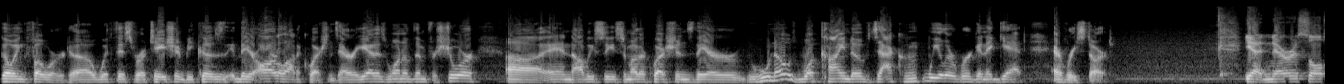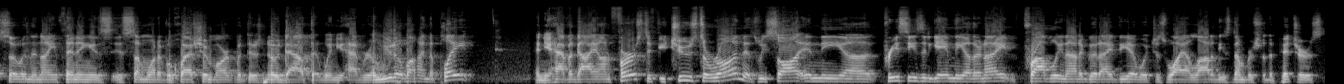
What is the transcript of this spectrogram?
going forward uh, with this rotation because there are a lot of questions. Arrieta is one of them for sure, uh, and obviously some other questions there. Who knows what kind of Zack Wheeler we're going to get every start. Yeah, Neris also in the ninth inning is, is somewhat of a question mark, but there's no doubt that when you have Realmuto behind the plate and you have a guy on first, if you choose to run, as we saw in the uh, preseason game the other night, probably not a good idea, which is why a lot of these numbers for the pitchers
